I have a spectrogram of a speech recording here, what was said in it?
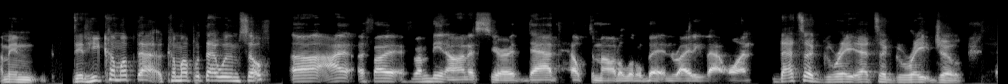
I mean, did he come up that come up with that with himself? Uh, I if I if I'm being honest here, Dad helped him out a little bit in writing that one. That's a great. That's a great joke.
